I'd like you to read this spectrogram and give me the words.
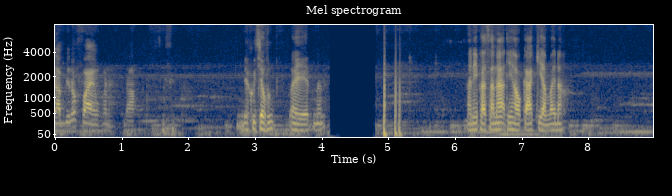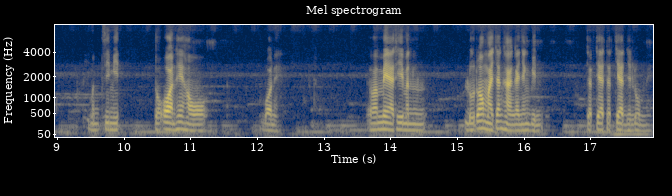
ดับอยู่รถไฟของคนน่ะดับเดี๋ยวคุณเชียวไปนั้นอันนี้ภาชนะที่เฮากาเกียมไว้เนาะ มันจิมิตัวอ่อนให้เฮาบ่นี่แต่ว่าแม่ที่มันหลุดออกมาจังหางกันยังบินจัดแจ๊ดจัดแจ๊ดอยู่ลุ่มนี่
